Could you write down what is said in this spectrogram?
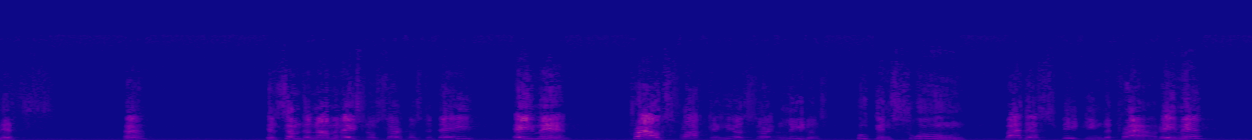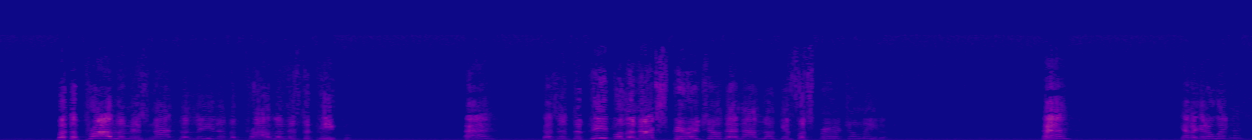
myths. Huh? In some denominational circles today, amen, crowds flock to hear certain leaders who can swoon by their speaking the crowd. Amen? But the problem is not the leader, the problem is the people. Because if the people are not spiritual, they're not looking for spiritual leaders. Huh? Can I get a witness?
